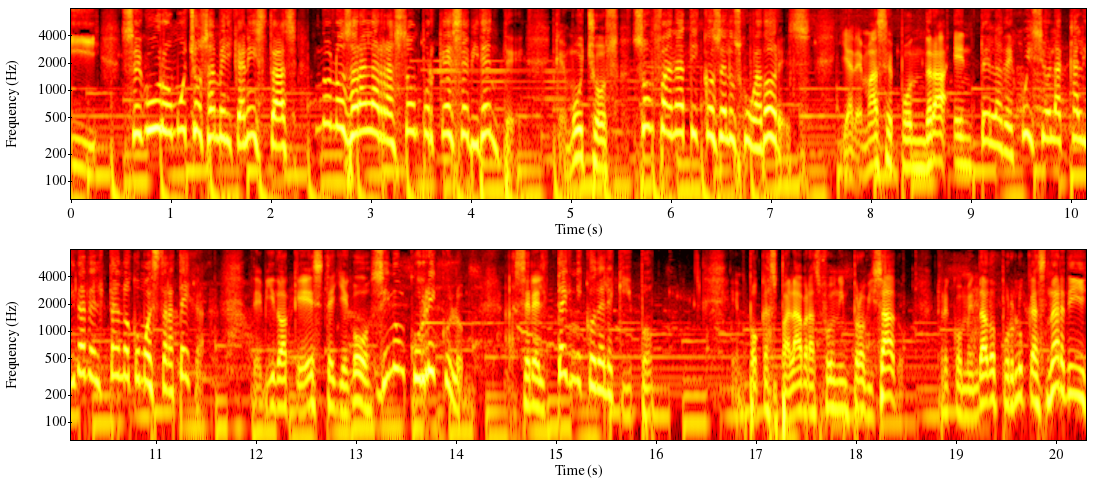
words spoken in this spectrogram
Aquí, seguro muchos americanistas no nos darán la razón porque es evidente que muchos son fanáticos de los jugadores y además se pondrá en tela de juicio la calidad del Tano como estratega, debido a que este llegó sin un currículum a ser el técnico del equipo. En pocas palabras fue un improvisado, recomendado por Lucas Nardi,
